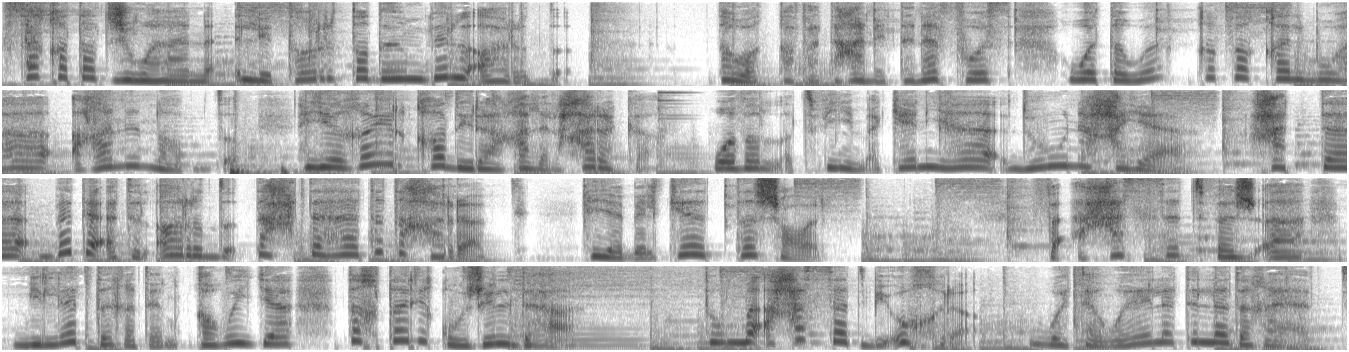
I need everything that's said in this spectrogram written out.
سقطت جوان لترتضم بالأرض. توقفت عن التنفس وتوقف قلبها عن النبض. هي غير قادرة على الحركة وظلت في مكانها دون حياة. حتى بدأت الأرض تحتها تتحرك. هي بالكاد تشعر. فأحست فجأة بلدغة قوية تخترق جلدها. ثم أحست بأخرى وتوالت اللدغات.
